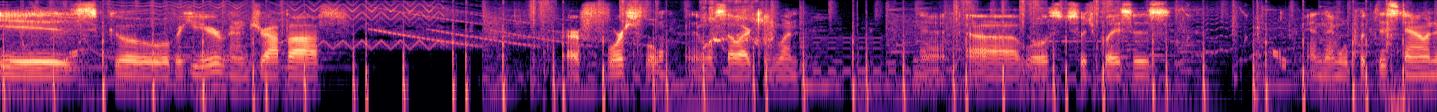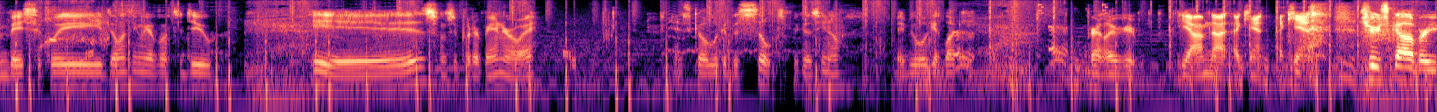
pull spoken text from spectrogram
is go over here. We're going to drop off our forceful, and then we'll sell our keen one. Then, uh, we'll switch places, and then we'll put this down. And basically, the only thing we have left to do is once we put our banner away, let's go look at the silt because you know maybe we'll get lucky. Apparently, yeah, I'm not. I can't. I can't. True Excalibur.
